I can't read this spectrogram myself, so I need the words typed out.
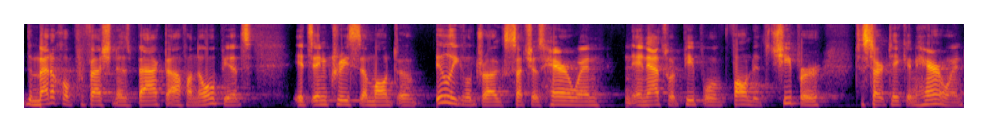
the medical profession has backed off on the opiates. It's increased the amount of illegal drugs such as heroin, and that's what people found it's cheaper to start taking heroin.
